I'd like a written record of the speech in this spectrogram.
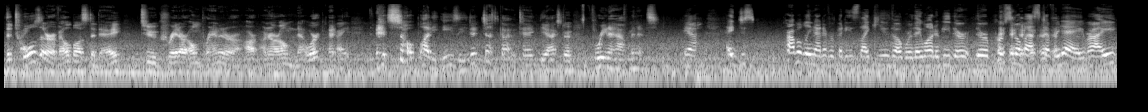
the tools that are available us today to create our own brand and our, our on our own network, and Right. it's so bloody easy. You just got to take the extra three and a half minutes. Yeah. I just probably not everybody's like you though, where they want to be their their personal best every day, right?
